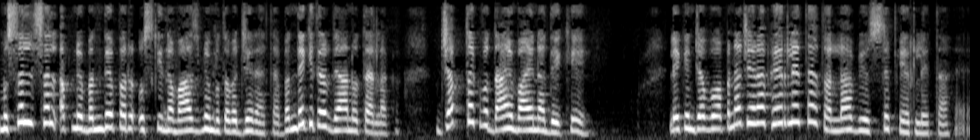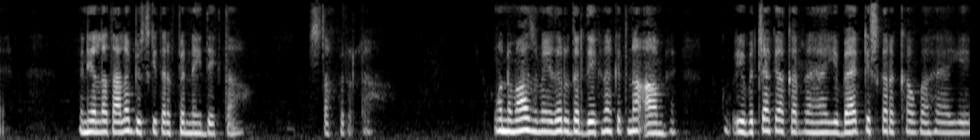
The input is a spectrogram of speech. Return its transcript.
مسلسل اپنے بندے پر اس کی نماز میں متوجہ رہتا ہے۔ بندے کی طرف دھیان ہوتا ہے اللہ کا۔ جب تک وہ دائیں بائیں نہ دیکھے، لیکن جب وہ اپنا چہرہ پھیر لیتا ہے تو اللہ بھی اس سے پھیر لیتا ہے۔ یعنی اللہ تعالیٰ بھی اس کی طرف پھر نہیں دیکھتا۔ استغفر اللہ۔ وہ نماز میں ادھر ادھر دیکھنا کتنا عام ہے۔ یہ بچہ کیا کر رہا ہے؟ یہ بیگ کس کا رکھا ہوا ہے؟ یہ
